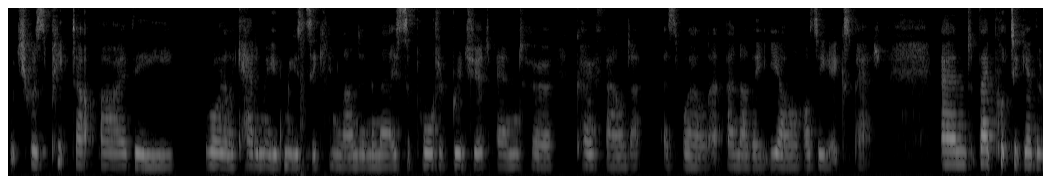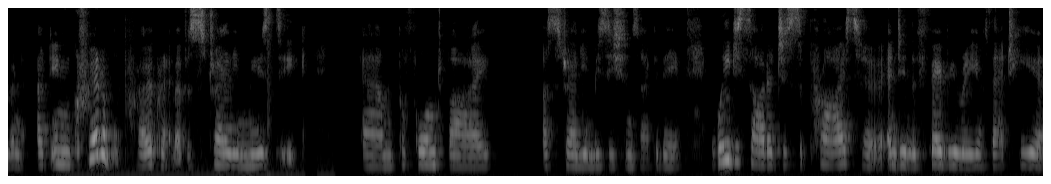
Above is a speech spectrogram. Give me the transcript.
which was picked up by the Royal Academy of Music in London, and they supported Bridget and her co founder as well, another young Aussie expat and they put together an, an incredible program of Australian music um, performed by Australian musicians over there. We decided to surprise her, and in the February of that year,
